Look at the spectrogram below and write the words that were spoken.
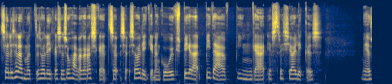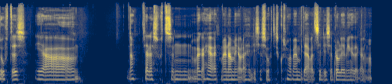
see oli selles mõttes, oli ka see suhe väga raske, et see, see, see oligi nagu üks pidev, pidev pinge ja stressiallikas meie suhtes ja noh, selles suhtes on väga hea, et ma enam ei ole sellises suhtes, kus ma pean pidevalt sellise probleemiga tegelema.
